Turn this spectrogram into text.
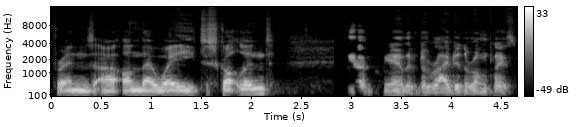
friends are on their way to Scotland. Yeah, yeah they've arrived in the wrong place.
